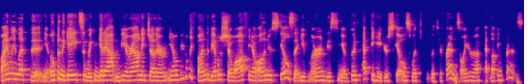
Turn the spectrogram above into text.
finally let the you know, open the gates and we can get out and be around each other. You know, it'd be really fun to be able to show off you know all the new skills that you've learned. These you know good pet behavior skills with with your friends, all your uh, pet loving friends.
